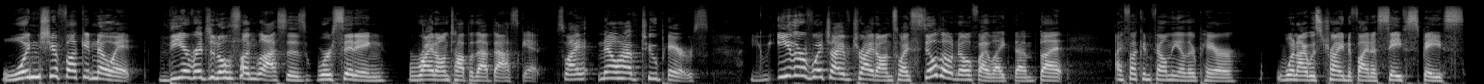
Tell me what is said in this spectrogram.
Wouldn't you fucking know it? The original sunglasses were sitting right on top of that basket. So I now have two pairs, either of which I have tried on. So I still don't know if I like them, but I fucking found the other pair when I was trying to find a safe space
